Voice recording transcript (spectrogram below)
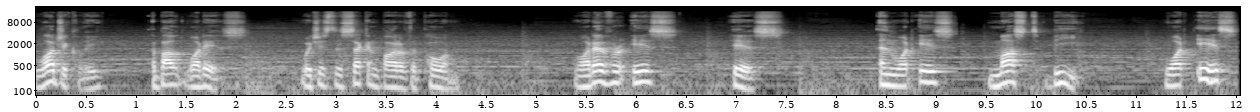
logically about what is, which is the second part of the poem. Whatever is, is. And what is, must be. What is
